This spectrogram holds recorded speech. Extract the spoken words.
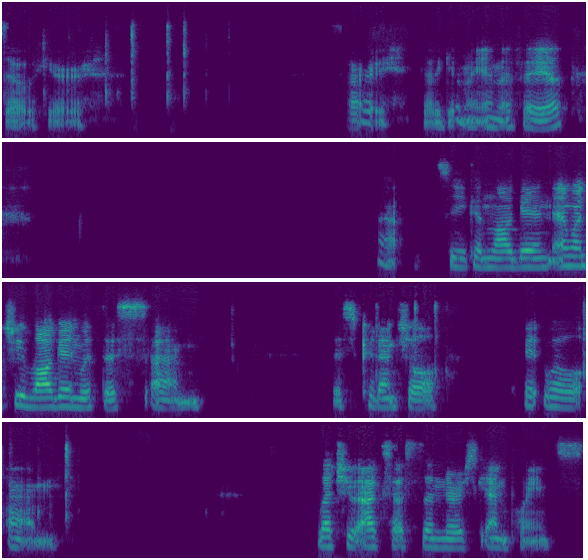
so here, sorry, gotta get my MFA up. Uh, so you can log in, and once you log in with this um, this credential, it will um, let you access the NERSC endpoints.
